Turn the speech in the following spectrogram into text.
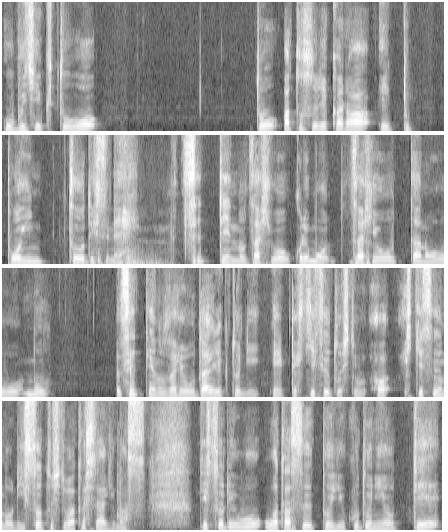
オブジェクトを、と、あとそれから、えー、っと、ポイントですね。接点の座標、これも座標あのの、接点の座標をダイレクトに、え、っと引数として、引数のリストとして渡してあげます。で、それを渡すということによって、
